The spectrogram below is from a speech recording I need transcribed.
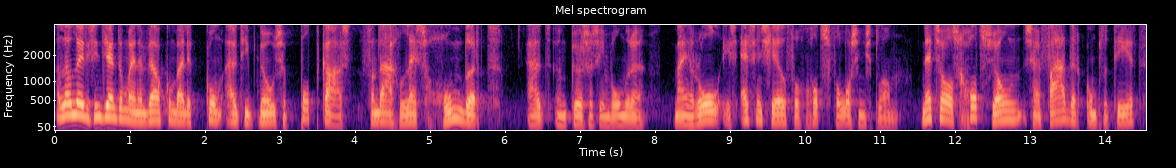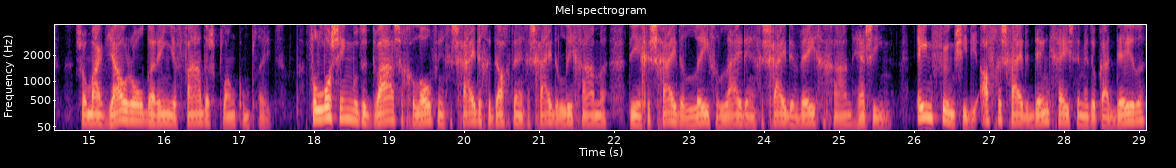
Hallo ladies and gentlemen en welkom bij de Kom uit Hypnose podcast. Vandaag les 100 uit een cursus in wonderen. Mijn rol is essentieel voor Gods verlossingsplan. Net zoals Gods zoon zijn vader completeert, zo maakt jouw rol daarin je vaders plan compleet. Verlossing moet het dwaze geloof in gescheiden gedachten en gescheiden lichamen die een gescheiden leven leiden en gescheiden wegen gaan herzien. Eén functie die afgescheiden denkgeesten met elkaar delen,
